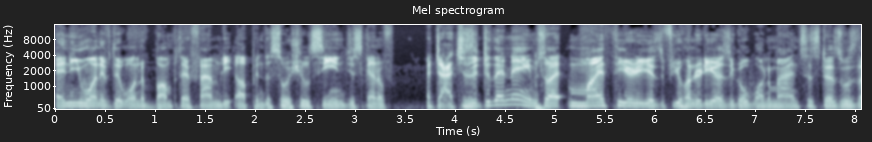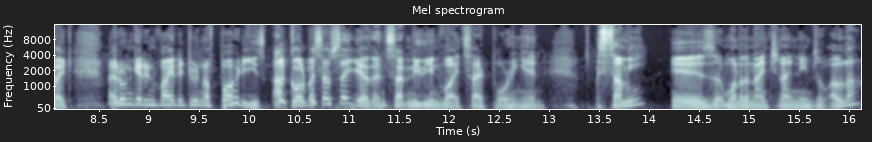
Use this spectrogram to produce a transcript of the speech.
anyone, if they want to bump their family up in the social scene, just kind of attaches it to their name. So I, my theory is a few hundred years ago, one of my ancestors was like, I don't get invited to enough parties. I'll call myself Sayyid. And suddenly the invites start pouring in. Sami is one of the 99 names of Allah.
